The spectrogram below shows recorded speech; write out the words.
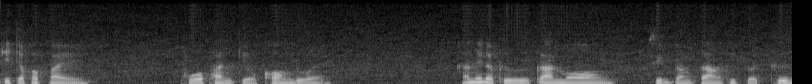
คิดจะเข้าไปพัวพันเกี่ยวข้องด้วย อันนี้แหละคือการมองสิ่งต่างๆที่เกิดขึ้น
